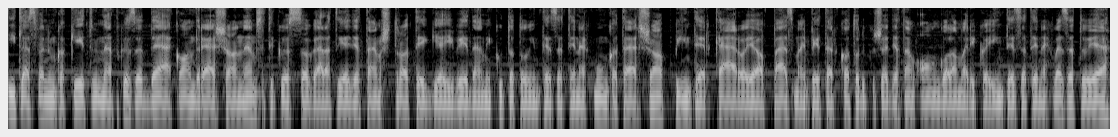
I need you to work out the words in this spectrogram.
Itt lesz velünk a két ünnep között Deák András, a Nemzeti Közszolgálati Egyetem Stratégiai Védelmi Kutatóintézetének munkatársa, Pintér Károly, a Pázmány Péter Katolikus Egyetem Angol-Amerikai Intézetének vezetője,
